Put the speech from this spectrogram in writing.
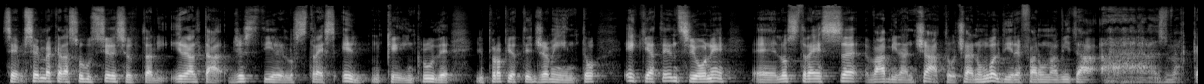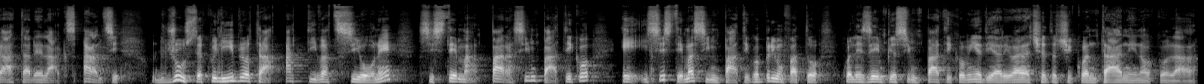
sembra che la soluzione sia tutta lì. In realtà gestire lo stress, che include il proprio atteggiamento, e che attenzione, eh, lo stress va bilanciato, cioè non vuol dire fare una vita ah, svaccata, relax, anzi, il giusto equilibrio tra attività attivazione, sistema parasimpatico e il sistema simpatico. Prima ho fatto quell'esempio simpatico mio di arrivare a 150 anni no, con, la,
